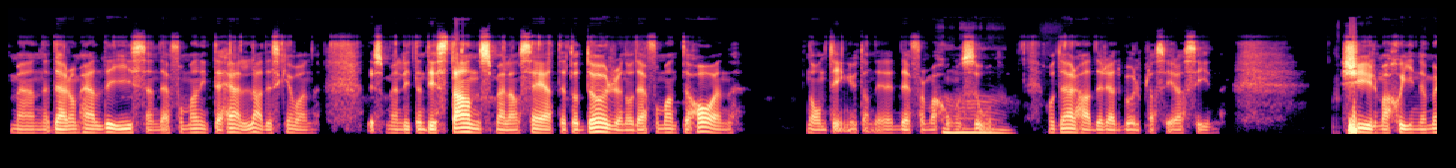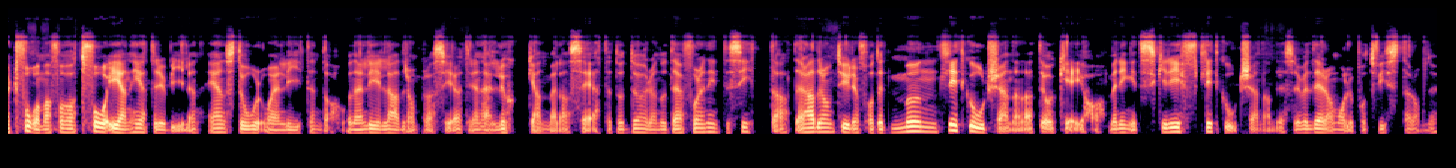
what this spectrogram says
Men där de hällde isen, där får man inte hälla. Det ska vara en, det är som en liten distans mellan sätet och dörren och där får man inte ha en någonting utan det är deformationszon. Ah. Och där hade Red Bull placerat sin kylmaskin nummer två. Man får ha två enheter i bilen, en stor och en liten. Då. Och den lilla hade de placerat i den här luckan mellan sätet och dörren och där får den inte sitta. Där hade de tydligen fått ett muntligt godkännande att det är okej att ha, men inget skriftligt godkännande. Så det är väl det de håller på att tvista om nu.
